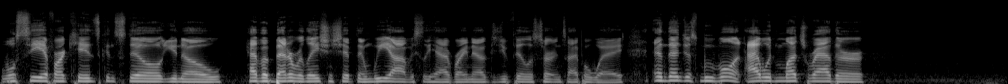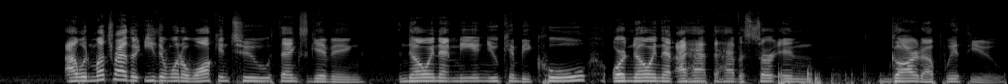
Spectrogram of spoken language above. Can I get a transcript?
We'll see if our kids can still you know have a better relationship than we obviously have right now because you feel a certain type of way and then just move on. I would much rather i would much rather either want to walk into thanksgiving knowing that me and you can be cool or knowing that i have to have a certain guard up with you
